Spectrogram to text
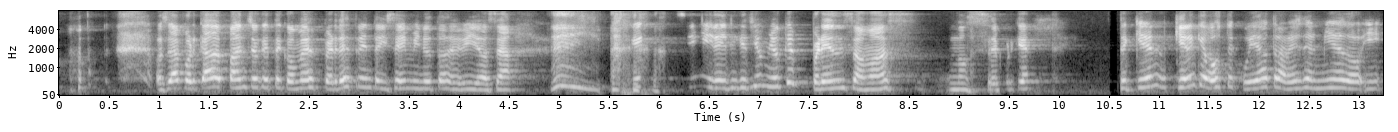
o sea, por cada pancho que te comes, perdés 36 minutos de vida. O sea, sí, mire, dije, Dios mío, qué prensa más, no sé, porque te quieren, quieren que vos te cuides a través del miedo y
